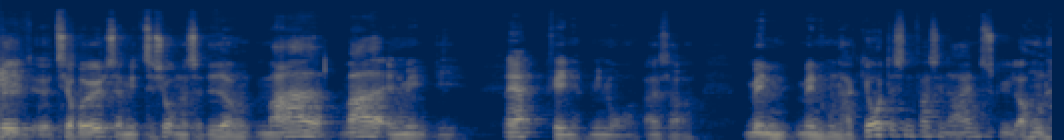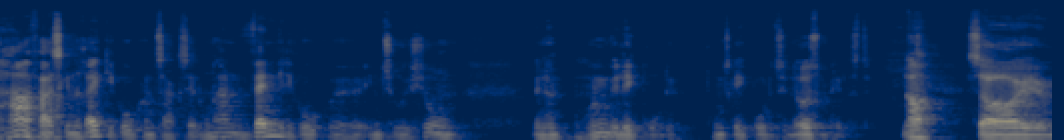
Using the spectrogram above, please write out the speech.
ved, til røgelse og meditation og så videre. Meget, meget almindelig ja. kvinde, min mor. Altså, men, men hun har gjort det sådan for sin egen skyld, og hun har faktisk en rigtig god kontakt selv. Hun har en vanvittig god øh, intuition, men hun, hun vil ikke bruge det. Hun skal ikke bruge det til noget som helst. Nå. Så, øh,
